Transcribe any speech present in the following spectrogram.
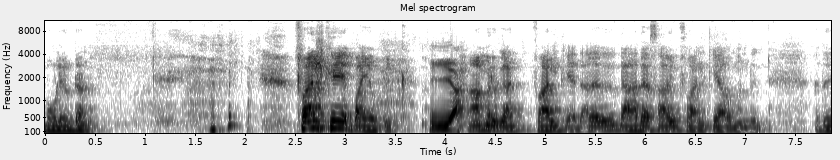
ബോളിവുഡാണ്. ഫാൽക്കെ ബയോപിക്. ആമിർ ഖാൻ ഫാൽക്കെ. അതായത് ദാദാ സാഹിബ് ഫാൽക്കെ ആവുന്നുണ്ട്. അത്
